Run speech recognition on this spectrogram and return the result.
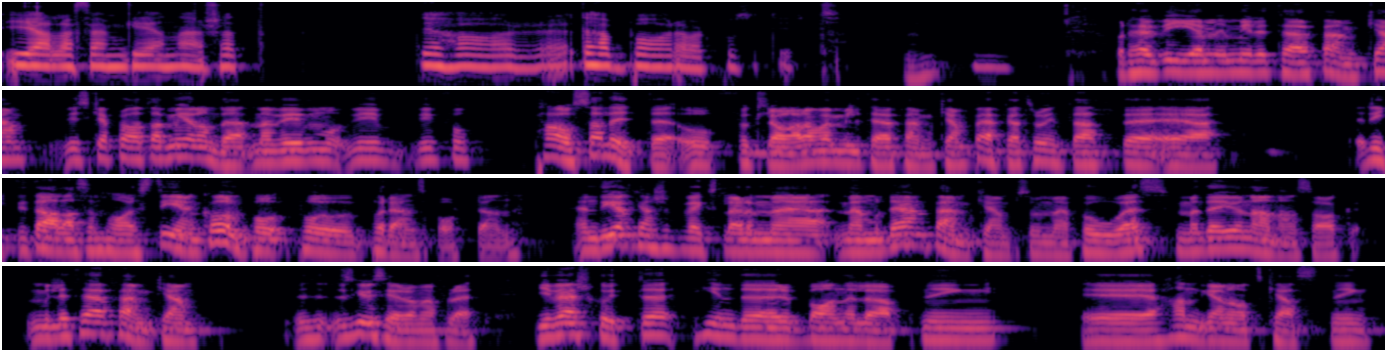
i alla fem grenar. Så att det har, det har bara varit positivt. Och det här VM i militär femkamp, vi ska prata mer om det, men vi, vi, vi får pausa lite och förklara vad militär femkamp är, för jag tror inte att det är riktigt alla som har stenkoll på, på, på den sporten. En del kanske förväxlar det med, med modern femkamp som är på OS, men det är ju en annan sak. Militär femkamp, nu ska vi se om jag får rätt. Gevärsskytte, hinderbanelöpning, eh, handgranatskastning,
